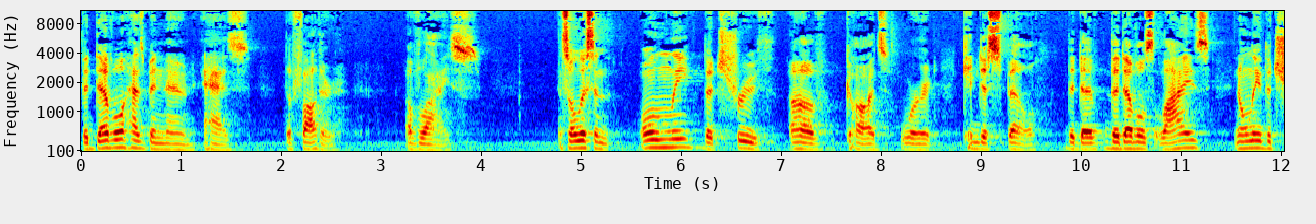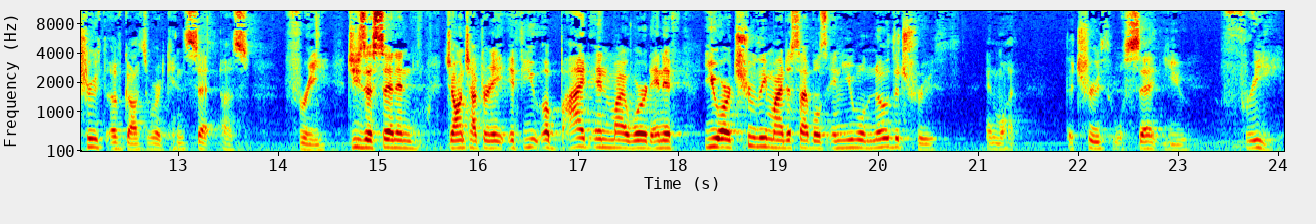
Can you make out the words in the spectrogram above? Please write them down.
the devil has been known as the father of lies. And so, listen, only the truth of God's word can dispel the, de- the devil's lies, and only the truth of God's word can set us free. Jesus said in John chapter 8, If you abide in my word, and if you are truly my disciples, and you will know the truth, and what? The truth will set you free.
